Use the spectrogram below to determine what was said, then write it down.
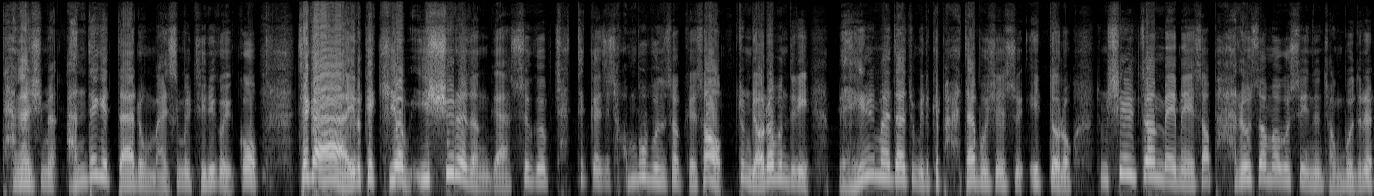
당하시면 안 되겠다라고 말씀을 드리고 있고 제가 이렇게 기업 이슈라던가 수급 차트까지 전부 분석해서 좀 여러분들이 매일마다 좀 이렇게 받아보실 수 있도록 좀 실전 매매에서 바로 써먹을 수 있는 정보들을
